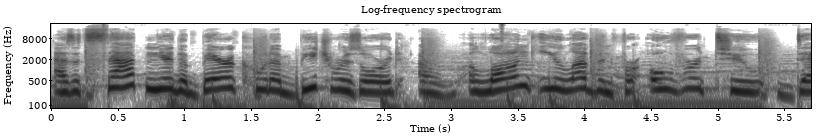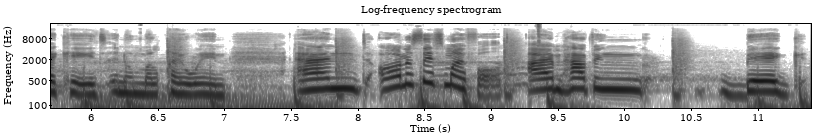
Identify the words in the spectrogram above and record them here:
as it sat near the Barracuda Beach Resort along 11 for over two decades in Umm Al Quwain. And honestly, it's my fault. I'm having big,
